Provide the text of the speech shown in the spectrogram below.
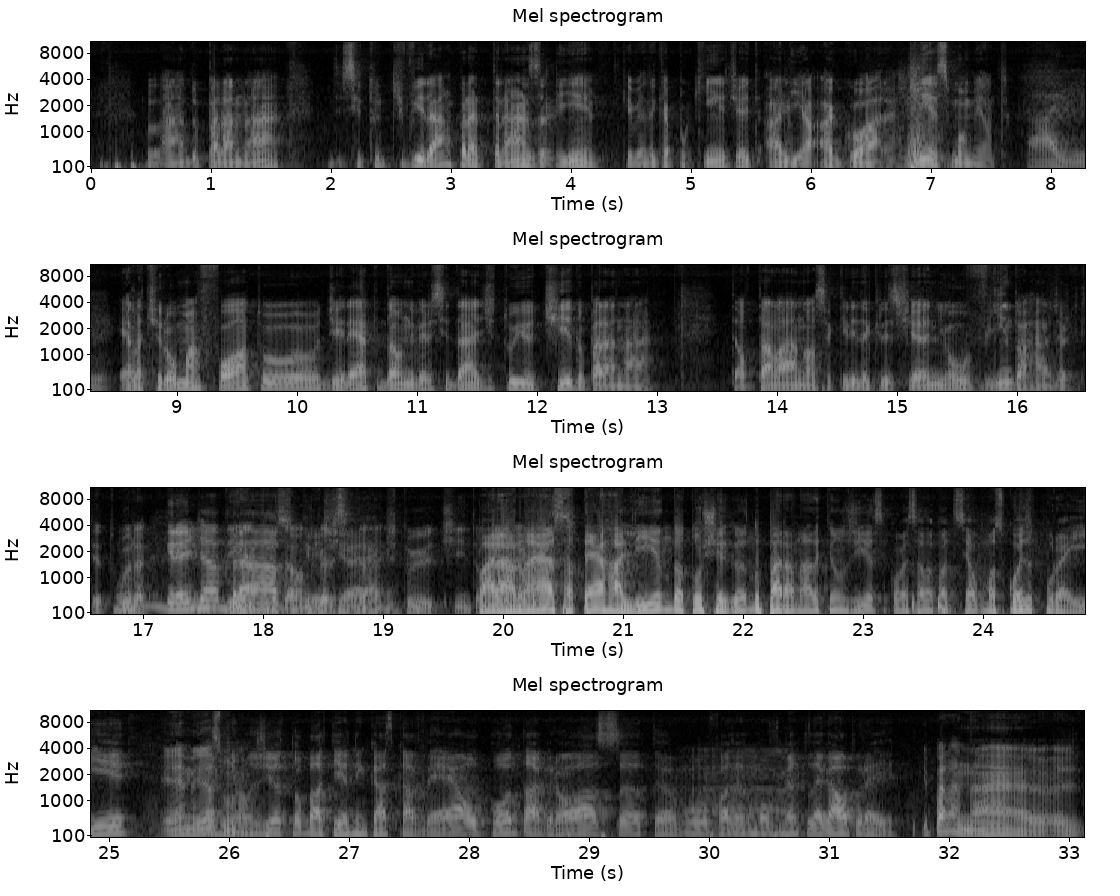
lá do Paraná se tu te virar para trás ali, quer ver daqui a pouquinho, ali, agora, nesse momento. Aí. Ela tirou uma foto direto da Universidade Tuiuti do Paraná. Então tá lá a nossa querida Cristiane ouvindo a Rádio Arquitetura. Um grande abraço, da Universidade Tuiuti. Então, Paraná, essa terra linda, tô chegando no Paraná daqui uns dias, começando a acontecer algumas coisas por aí. É mesmo? Daqui uns dias estou batendo em Cascavel, Ponta Grossa, estamos ah. fazendo um movimento legal por aí. E Paraná, eh,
